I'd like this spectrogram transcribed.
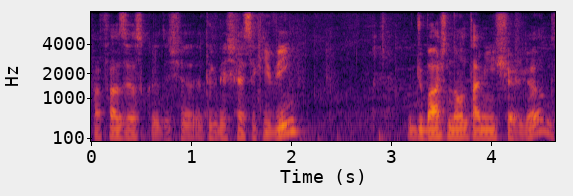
pra fazer as coisas. Deixa, eu tenho que deixar esse aqui vir. O de baixo não tá me enxergando.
